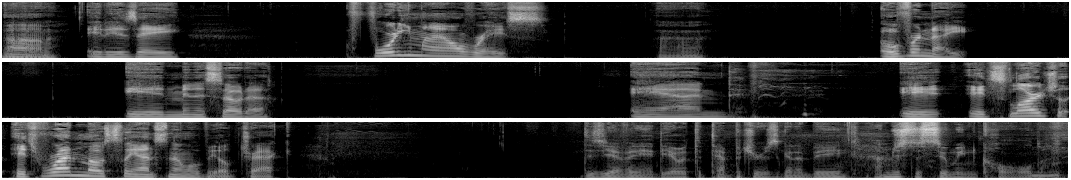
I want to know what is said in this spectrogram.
Uh-huh. Um, it is a 40 mile race Uh-huh. overnight in Minnesota. And it it's largely it's run mostly on snowmobile track. Does you have any idea what the temperature is going to be? I'm just assuming cold.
